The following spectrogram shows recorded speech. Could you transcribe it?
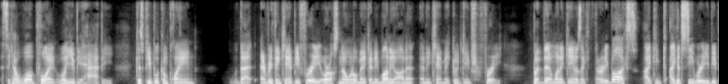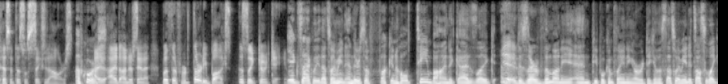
it's like at what point will you be happy? Because people complain that everything can't be free or else no one will make any money on it and you can't make good games for free. But then when a game is like 30 bucks, I can, I could see where you'd be pissed if this was $60. Of course. I, I'd understand that. But for 30 bucks, this is a good game. Exactly, that's what I mean. And there's a fucking whole team behind it, guys. Like Yeah. they deserve the money and people complaining are ridiculous. That's what I mean. It's also like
